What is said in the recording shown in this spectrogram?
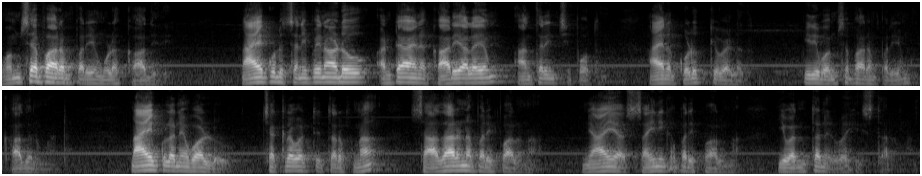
వంశపారంపర్యం కూడా కాదు ఇది. నాయకుడు చనిపోయినాడు అంటే ఆయన కార్యాలయం అంతరించిపోతుంది. ఆయన కొడుక్కి వెళ్ళదు. ఇది వంశపారంపర్యం కాదనమాట నాయకులు అనేవాళ్ళు చక్రవర్తి తరఫున సాధారణ పరిపాలన న్యాయ సైనిక పరిపాలన ఇవంతా నిర్వహిస్తారన్నమాట.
